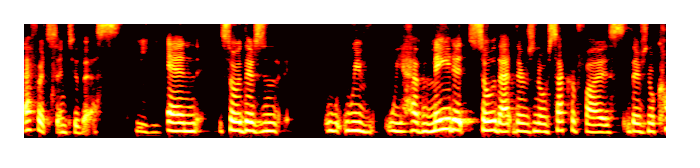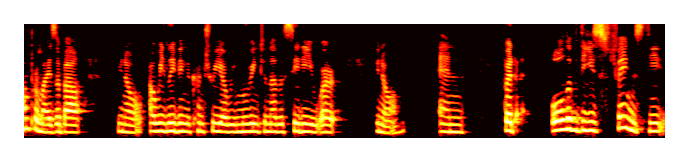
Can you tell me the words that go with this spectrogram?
efforts into this? Mm-hmm. And so there's an we've we have made it so that there's no sacrifice, there's no compromise about, you know, are we leaving the country? Are we moving to another city? Or, you know, and but all of these things need,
